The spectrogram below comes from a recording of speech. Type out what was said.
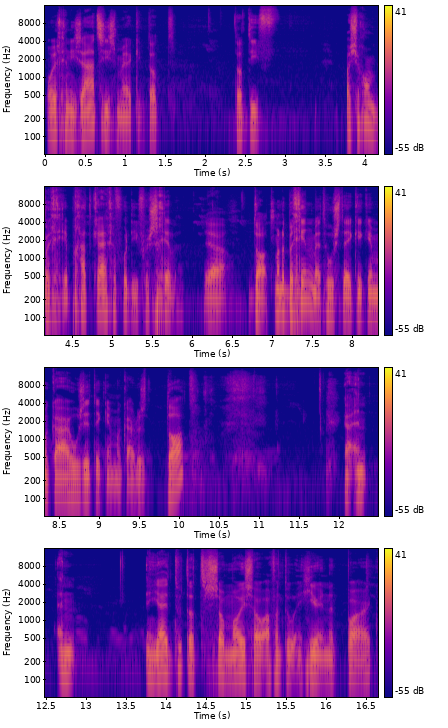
organisaties merk ik dat, dat die. Als je gewoon begrip gaat krijgen voor die verschillen. Ja. Dat. Maar dat begint met hoe steek ik in elkaar, hoe zit ik in elkaar. Dus dat. Ja, en, en, en jij doet dat zo mooi zo af en toe hier in het park.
